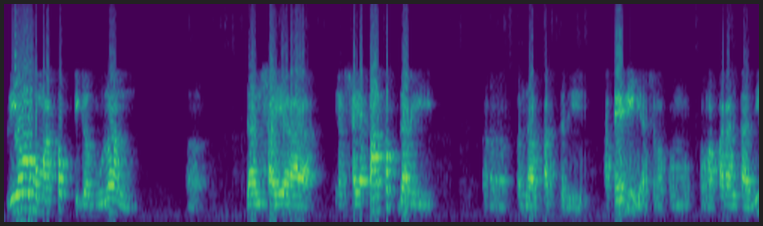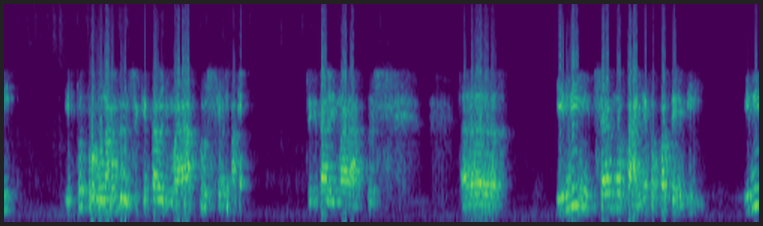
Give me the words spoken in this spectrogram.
beliau mematok tiga bulan. Uh, dan saya yang saya tangkap dari pendapat dari ATD ya sama pemaparan tadi itu turunan itu sekitar 500 ya Pak. Sekitar 500 uh, ini saya mau tanya ke Pak Teddy ini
